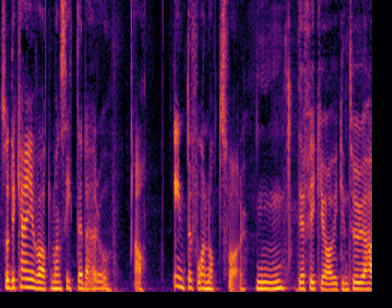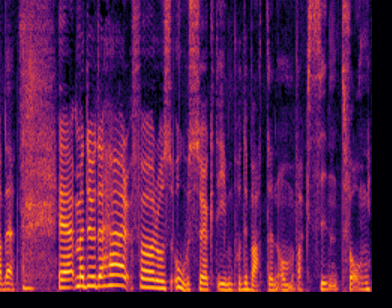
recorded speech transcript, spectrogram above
Så det kan ju vara att man sitter där och ja, inte får något svar. Mm, det fick jag, vilken tur jag hade. Eh, men du, det här för oss osökt in på debatten om vaccintvång.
